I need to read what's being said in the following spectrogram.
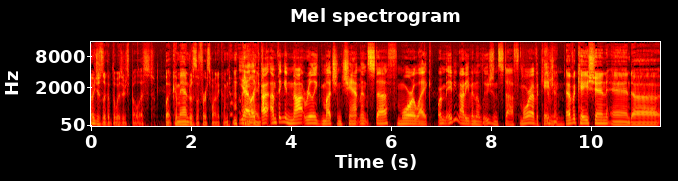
let me just look up the wizard spell list. But command was the first one to come to my Yeah, mind. Yeah, like I, I'm thinking not really much enchantment stuff, more like, or maybe not even illusion stuff, more evocation. evocation and uh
